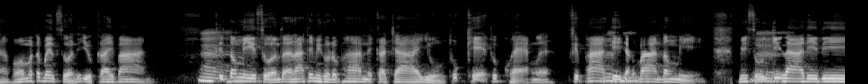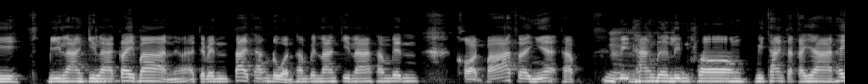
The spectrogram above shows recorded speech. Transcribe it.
นะผมว่ามันต้องเป็นสวนที่อยู่ใกล้บ้านม คือต้องมีสวนสาธารณะที่มีคุณภาพเนี่ยกระจายอยู่ทุกเขตทุกแขวงเลย15ทีอืมจากบ้านต้องมี มีศูนอืย์มกีฬาดีๆ มีลานกีฬาใกล้บ้านนะอาจจะเป็นใต้ทางด่วนทำเป็นลานกีฬาทำเป็นคอร์ดบาสอะไรเงี้ยครับอืมีทางเดินริมคลอง มีทางจักรยานให้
